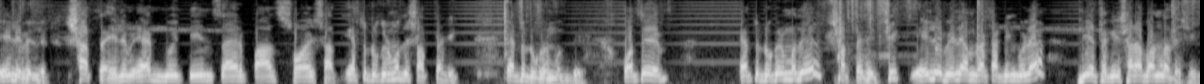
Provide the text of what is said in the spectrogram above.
এই লেভেলের সাতটা, এই level- এক, দুই, তিন, চার, পাঁচ, ছয়, সাত, এতটুকুর মধ্যে সাতটা গিট এতটুকুর মধ্যে। অতএব এতটুকুর মধ্যে সাতটা গিট ঠিক এই লেভেলে আমরা কাটিংগুলো দিয়ে থাকি সারা বাংলাদেশেই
